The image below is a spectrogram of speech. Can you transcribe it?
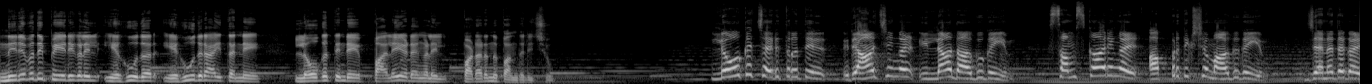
നിരവധി പേരുകളിൽ യഹൂദർ യഹൂദരായി തന്നെ ലോകത്തിന്റെ പലയിടങ്ങളിൽ പടർന്നു പന്തലിച്ചു. ലോക ചരിത്രത്തിൽ രാജ്യങ്ങൾ ഇല്ലാതാകുകയും സംസ്കാരങ്ങൾ അപ്രത്യക്ഷമാകുകയും ജനതകൾ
